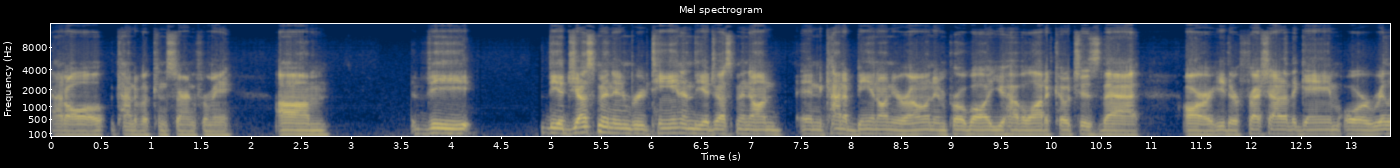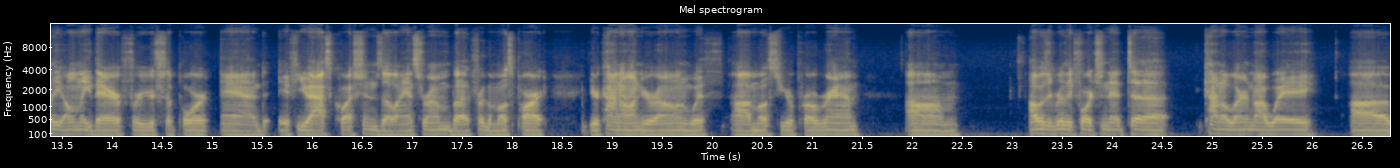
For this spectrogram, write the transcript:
at all kind of a concern for me. Um, the the adjustment in routine and the adjustment on and kind of being on your own in pro ball, you have a lot of coaches that are either fresh out of the game or really only there for your support. And if you ask questions, they'll answer them. But for the most part, you're kind of on your own with uh, most of your program. Um, I was really fortunate to kind of learn my way uh,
